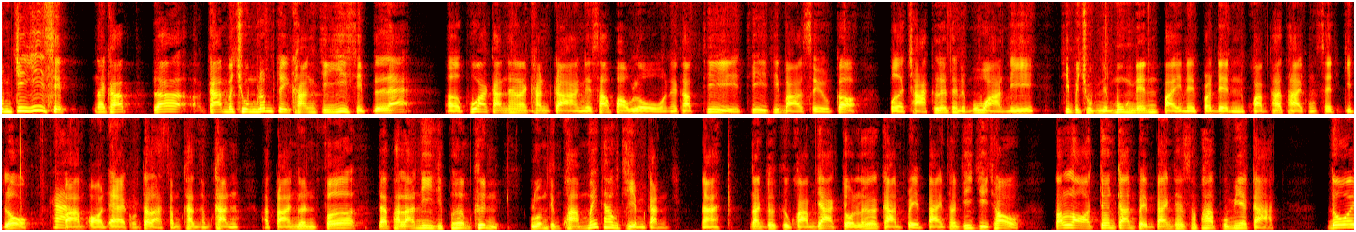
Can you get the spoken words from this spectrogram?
กลุ่ม G20 นะครับและการประชุมรัฐมนตรีคลัง G20 และเอ่อผู้ว่าการธนาคารกลางในเซาเปาโลนะครับที่ที่ที่บราซิลก็เปิดฉากขึ้นเริ่มตั้งแต่เมื่อวานนี้ที่ประชุมเนี่ยมุ่งเน้นไปในประเด็นความท้าทายของเศรษฐกิจโลกค่ะความอ่อนแอของตลาดสำคัญสำคัญ อัตราเงินเฟ้อและภาระหนี้ที่เพิ่มขึ้น รวมถึงความไม่เท่าเทียมกันนะนั่นก็คือความยากจนและก็การเปลี่ยนแปลงทางดิจิทัลตลอดจนการเปลี่ยนแปลงทางสภาพภูมิอากาศ โดย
